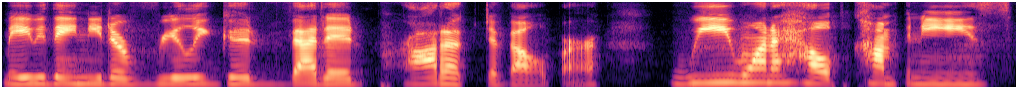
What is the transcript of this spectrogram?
maybe they need a really good vetted product developer. We want to help companies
